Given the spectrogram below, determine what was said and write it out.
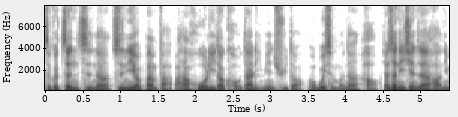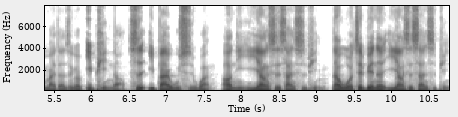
这个增值呢，是你有办法把它获利到口袋里面去的。啊，为什么呢？好，假设你现在哈，你买的这个一平呢是一百五十万，然后你一样是三十平，那我这边呢一样是三十平，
